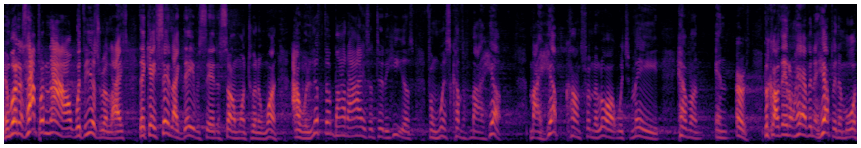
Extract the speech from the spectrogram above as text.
And what has happened now with the Israelites, they can't say like David said in Psalm 121, I will lift up my eyes unto the hills from whence cometh my help. My help comes from the Lord which made heaven and earth. Because they don't have any help anymore,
